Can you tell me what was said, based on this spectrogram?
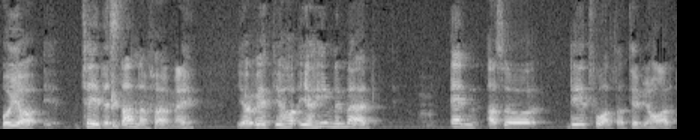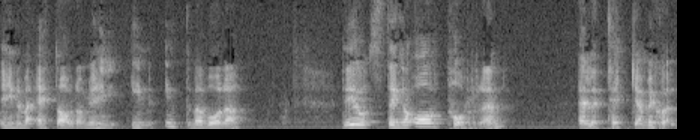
Och jag, tiden stannar för mig. Jag vet, jag, har- jag hinner med en, alltså det är två alternativ jag har. Jag hinner med ett av dem, jag hin- hinner inte med båda. Det är att stänga av porren eller täcka mig själv.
